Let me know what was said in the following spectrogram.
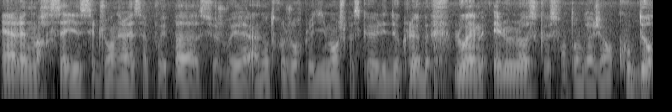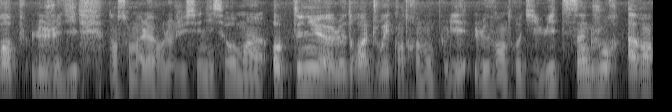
et un Rennes-Marseille cette journée-là. Ça pouvait pas se jouer un autre jour que le dimanche parce que les deux clubs, l'OM et le LOSC, sont engagés en Coupe d'Europe le jeudi. Dans son malheur, l'OGC Nice a au moins obtenu euh, le droit de jouer contre Montpellier le vendredi 8, cinq jours avant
